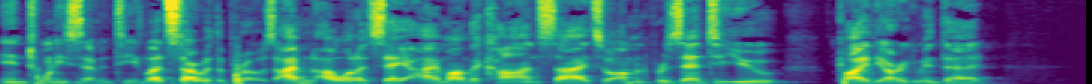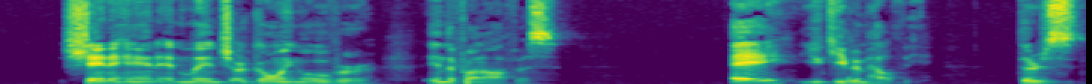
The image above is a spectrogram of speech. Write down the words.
in 2017. Let's start with the pros. I'm I want to say I'm on the con side, so I'm going to present to you probably the argument that Shanahan and Lynch are going over in the front office. A, you keep him healthy. There's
